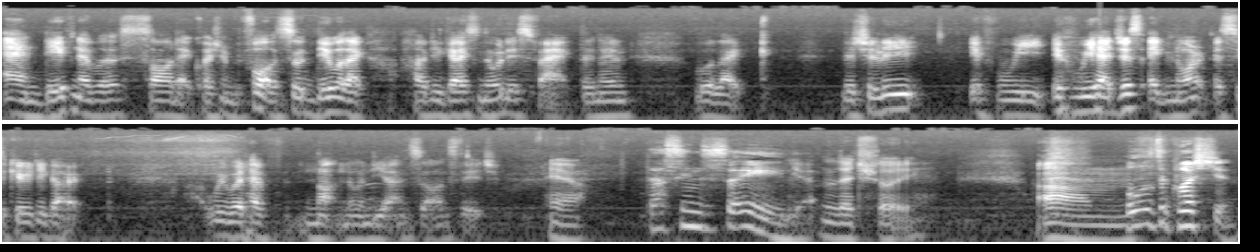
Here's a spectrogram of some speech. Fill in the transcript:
and they've never saw that question before. So they were like, "How do you guys know this fact?" And then we're like, literally, if we if we had just ignored a security guard, we would have not known the answer on stage. yeah, That's insane. Yeah. literally. Um, What was the question?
